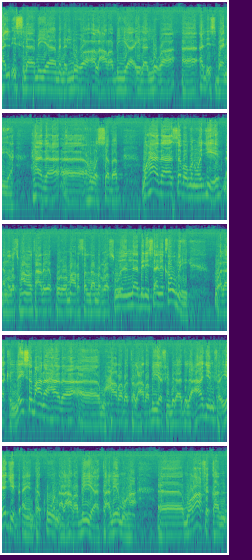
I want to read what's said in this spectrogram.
الإسلامية من اللغة العربية إلى اللغة آه، الإسبانية. هذا آه، هو السبب. وهذا سبب وجيه لأن الله سبحانه وتعالى يقول وما أرسلنا من رسول إلا بلسان قومه. ولكن ليس معنى هذا آه، محاربة العربية في بلاد الأعاجم فيجب أن تكون العربية تعليمها آه، مرافقا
